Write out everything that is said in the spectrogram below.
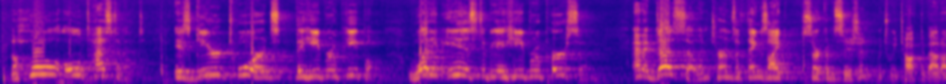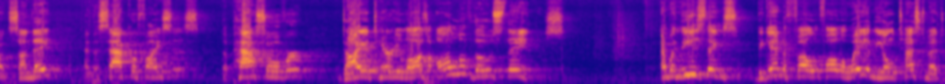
the whole Old Testament is geared towards the Hebrew people what it is to be a Hebrew person. And it does so in terms of things like circumcision, which we talked about on Sunday, and the sacrifices, the Passover, dietary laws, all of those things. And when these things began to fall, fall away in the Old Testament,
